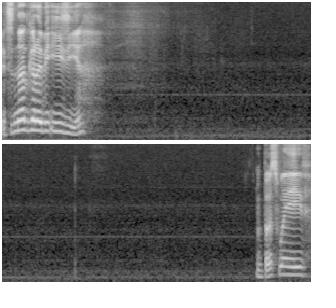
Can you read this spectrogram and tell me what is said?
It's not gonna be easy. Eh? Bus wave.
